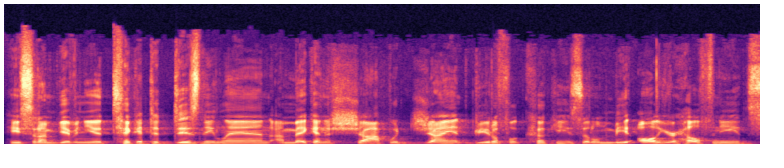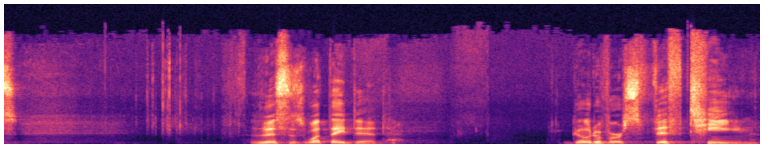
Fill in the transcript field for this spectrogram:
he said, I'm giving you a ticket to Disneyland. I'm making a shop with giant, beautiful cookies that'll meet all your health needs. This is what they did. Go to verse 15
